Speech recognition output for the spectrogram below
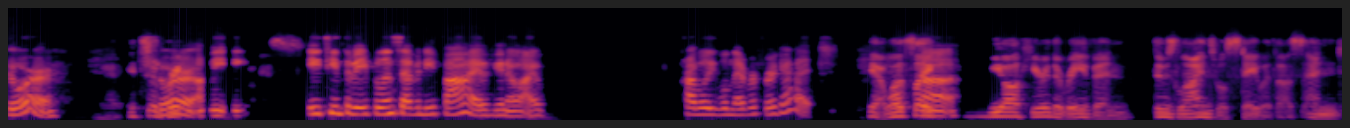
sure, Yeah. It's a sure. great On the 18th of April in 75, you know, I probably will never forget. Yeah, well, it's like Uh, we all hear the raven, those lines will stay with us. And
